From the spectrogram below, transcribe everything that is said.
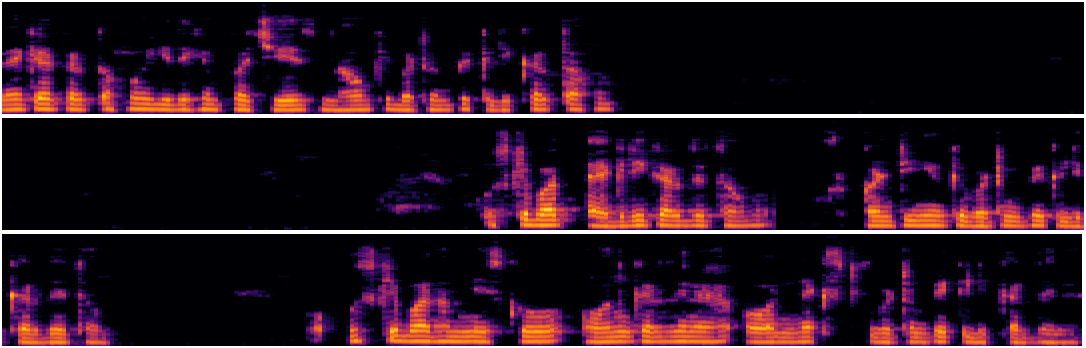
मैं क्या करता हूँ, ये देखें परचेज नाउ के बटन पे क्लिक करता हूँ। उसके बाद एग्री कर देता हूँ और कंटिन्यू के बटन पे क्लिक कर देता हूँ। उसके बाद हमने इसको ऑन कर देना है और नेक्स्ट के बटन पे क्लिक कर देना है।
